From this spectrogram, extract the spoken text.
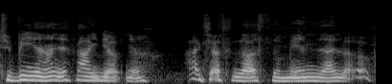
To be honest, I don't know. I just lost the man that I love.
